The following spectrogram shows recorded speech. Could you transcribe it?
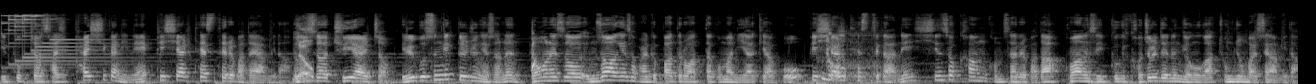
입국 전 48시간 이내 PCR 테스트를 받아야 합니다. 여기서 주의할 점. 일부 승객들 중에서는 병원에서 음성 확인서 발급받으러 왔다고만 이야기하고 PCR 테스트가 아닌 신속항 검사를 받아 공항에서 입국이 거절되는 경우가 종종 발생 합니다.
